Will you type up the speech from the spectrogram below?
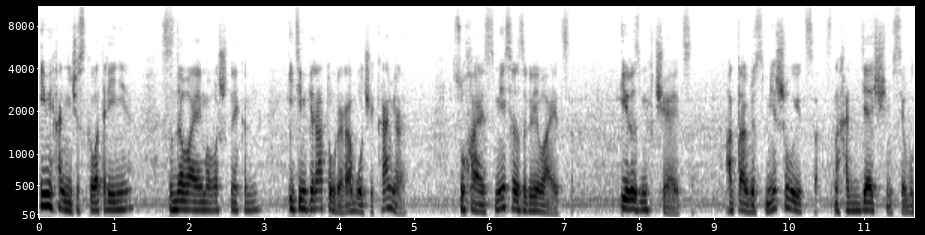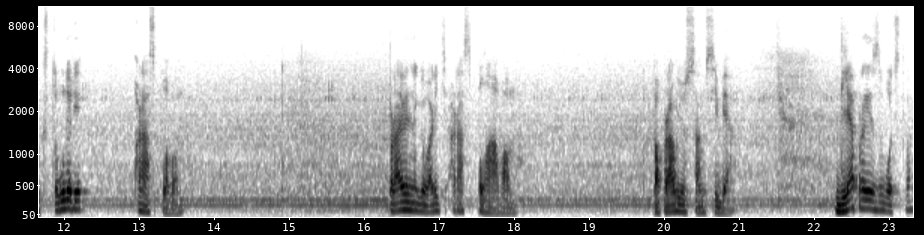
и механического трения, создаваемого шнеками, и температуры рабочей камеры, сухая смесь разогревается и размягчается, а также смешивается с находящимся в экструдере расплавом. Правильно говорить расплавом. Поправлю сам себя. Для производства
